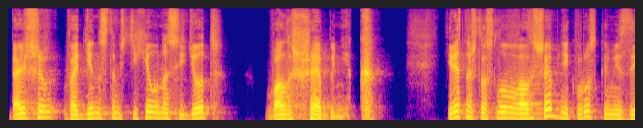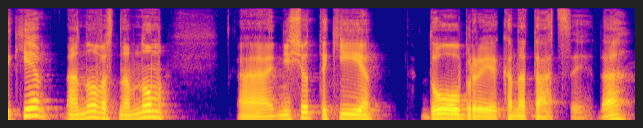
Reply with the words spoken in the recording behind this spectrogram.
Дальше в 11 стихе у нас идет волшебник. Интересно, что слово «волшебник» в русском языке, оно в основном э, несет такие добрые коннотации, да?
